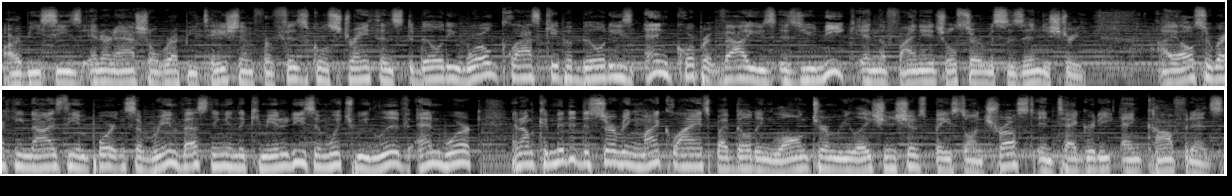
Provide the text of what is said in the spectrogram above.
RBC's international reputation for physical strength and stability, world class capabilities, and corporate values is unique in the financial services industry. I also recognize the importance of reinvesting in the communities in which we live and work, and I'm committed to serving my clients by building long term relationships based on trust, integrity, and confidence.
